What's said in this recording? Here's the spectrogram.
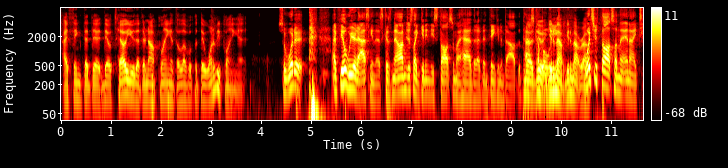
I think that they, they'll tell you that they're not playing at the level that they want to be playing at. So what? Are, I feel weird asking this because now I'm just like getting these thoughts in my head that I've been thinking about the No, past do couple it. Get weeks. them out. Get them out, Rob. What's your thoughts on the NIT?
